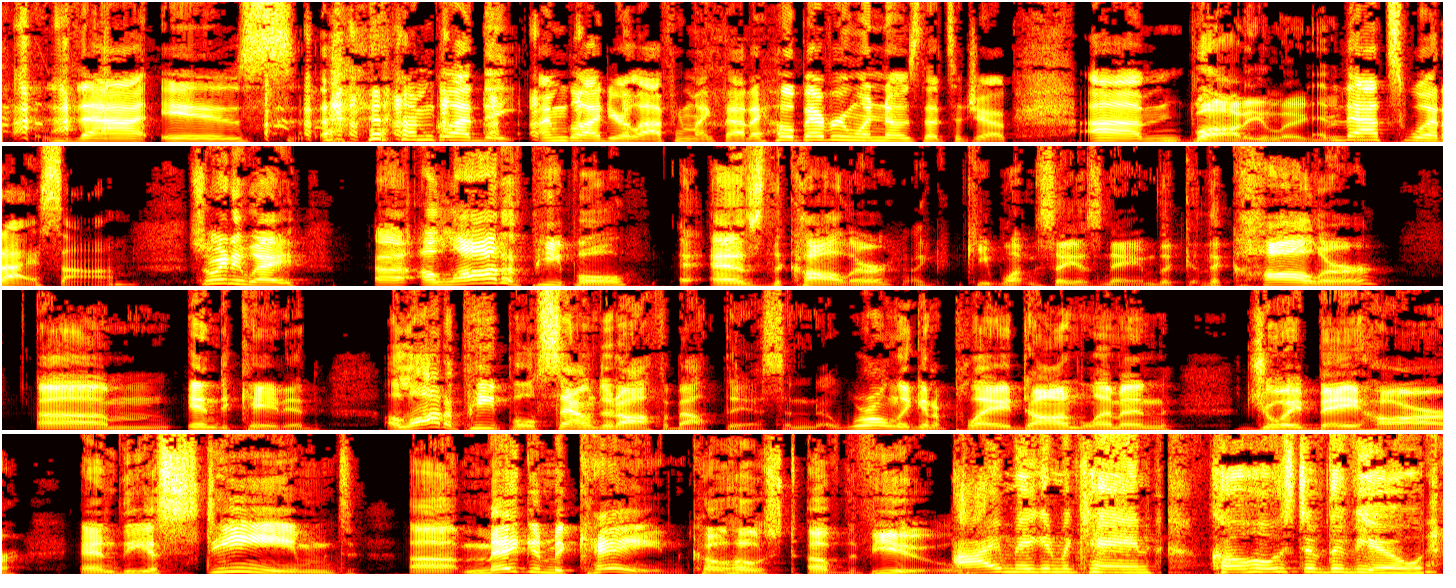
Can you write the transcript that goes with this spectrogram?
that is. I'm glad that I'm glad you're laughing like that. I hope everyone knows that's a joke. Um, Body language. that's what I saw. So anyway, uh, a lot of people, as the caller, I keep wanting to say his name, the the caller um, indicated, a lot of people sounded off about this, and we're only going to play Don Lemon, Joy Behar, and the esteemed uh, Meghan McCain, co-host of The View. I, Meghan McCain, co-host of The View.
